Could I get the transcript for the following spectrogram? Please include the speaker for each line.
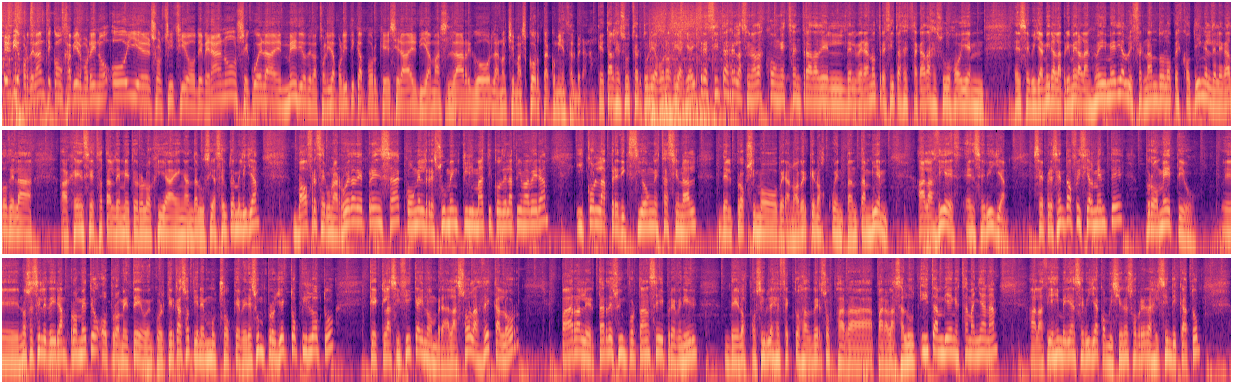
Speaker 1: El día por delante con Javier Moreno. Hoy el solsticio de verano se cuela en medio de la actualidad política porque será el día más largo, la noche más corta, comienza el verano.
Speaker 2: ¿Qué tal Jesús Tertulia? Buenos días. Y hay tres citas relacionadas con esta entrada del, verano, tres citas destacadas Jesús hoy en, en Sevilla. Mira, la primera a las nueve y media, Luis Fernando López Cotín, el delegado de la Agencia Estatal de Meteorología en Andalucía, Ceuta y Melilla, va a ofrecer una rueda de prensa con el resumen climático de la primavera y con la predicción estacional del próximo verano. A ver qué nos cuentan. También a las 10 en Sevilla se presenta oficialmente Prometeo, eh, no sé si le dirán Prometeo o Prometeo, en cualquier caso tiene mucho que ver. Es un proyecto piloto que clasifica y nombra las olas de calor para alertar de su importancia y prevenir de los posibles efectos adversos para, para la salud. Y también esta mañana a las 10 y media en Sevilla, Comisiones Obreras, el sindicato,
